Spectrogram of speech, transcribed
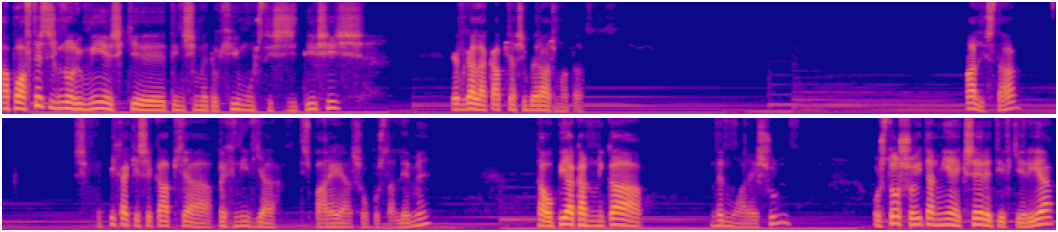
Από αυτές τις γνωριμίες και την συμμετοχή μου στις συζητήσεις έβγαλα κάποια συμπεράσματα. Μάλιστα, συμμετείχα και σε κάποια παιχνίδια της παρέας όπως τα λέμε, τα οποία κανονικά δεν μου αρέσουν, ωστόσο ήταν μια εξαίρετη ευκαιρία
